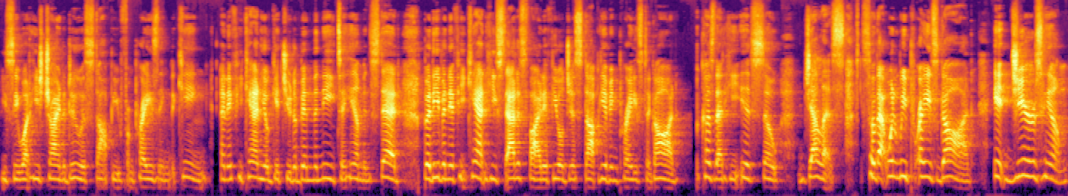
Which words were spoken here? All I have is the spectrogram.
You see, what he's trying to do is stop you from praising the king. And if he can, he'll get you to bend the knee to him instead. But even if he can't, he's satisfied if you'll just stop giving praise to God because that he is so jealous. So that when we praise God, it jeers him.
